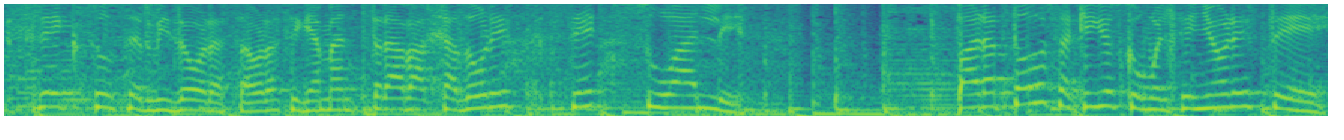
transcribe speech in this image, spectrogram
sexo servidoras, ahora se llaman trabajadores sexuales. Para todos aquellos como el señor este,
